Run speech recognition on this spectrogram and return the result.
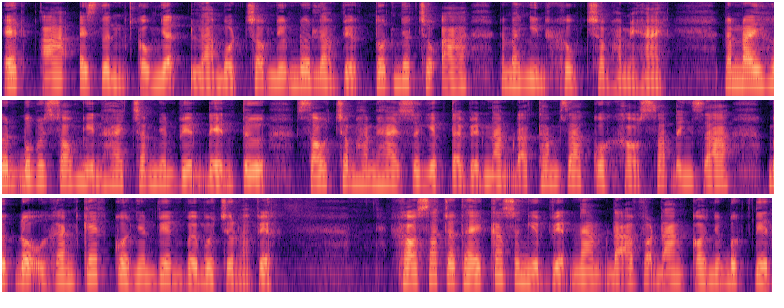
SA Asian công nhận là một trong những nơi làm việc tốt nhất châu Á năm 2022. Năm nay, hơn 46.200 nhân viên đến từ 622 doanh nghiệp tại Việt Nam đã tham gia cuộc khảo sát đánh giá mức độ gắn kết của nhân viên với môi trường làm việc. Khảo sát cho thấy các doanh nghiệp Việt Nam đã và đang có những bước tiến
